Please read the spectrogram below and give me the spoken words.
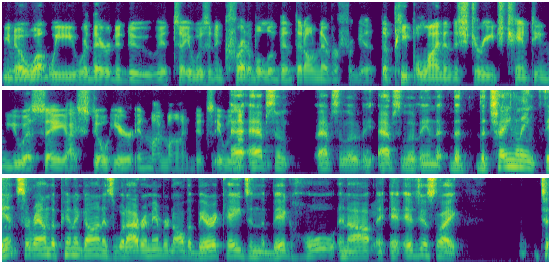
you know what mm-hmm. we were there to do. It it was an incredible event that i'll never forget. The people lining the streets chanting usa i still hear in my mind. It's it was a- absolutely absolutely absolutely. And the, the the chain link fence around the pentagon is what i remember and all the barricades and the big hole and i it, it's just like to,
